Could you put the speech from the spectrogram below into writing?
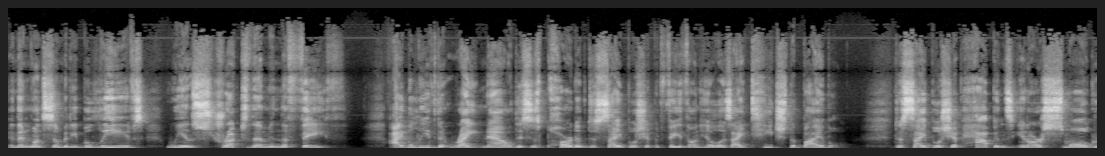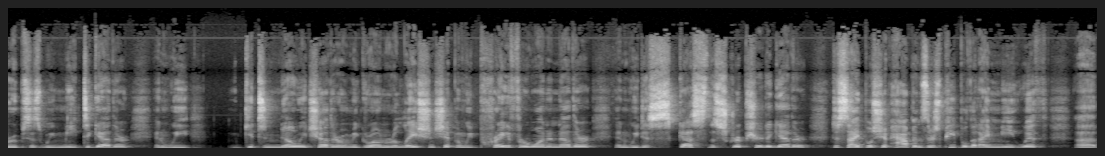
And then once somebody believes, we instruct them in the faith. I believe that right now, this is part of discipleship at Faith on Hill as I teach the Bible. Discipleship happens in our small groups as we meet together and we get to know each other and we grow in relationship and we pray for one another and we discuss the scripture together. Discipleship happens. There's people that I meet with uh,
